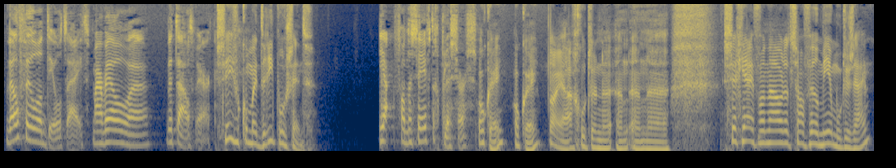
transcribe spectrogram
Wel veel wat deeltijd, maar wel uh, betaald werk. 7,3 procent. Ja, van de 70-plussers. Oké, okay, oké. Okay. Nou ja, goed. Een, een, een, uh... Zeg jij van nou, dat zou veel meer moeten zijn?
